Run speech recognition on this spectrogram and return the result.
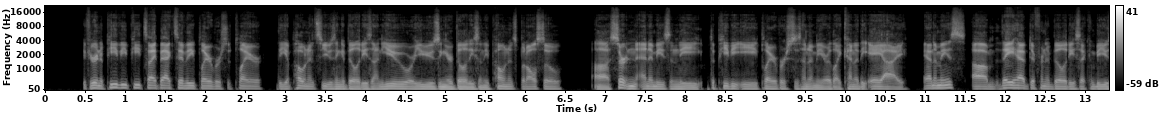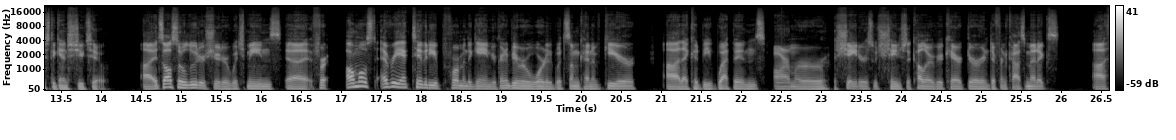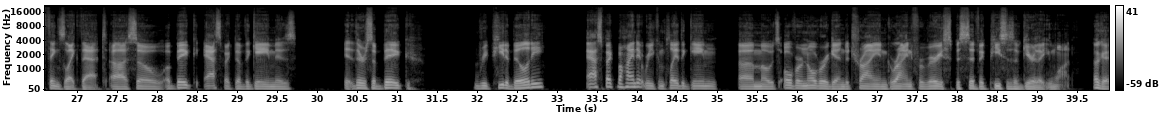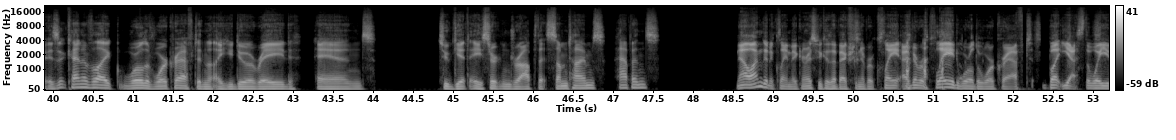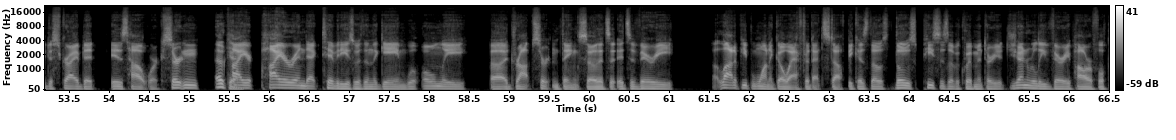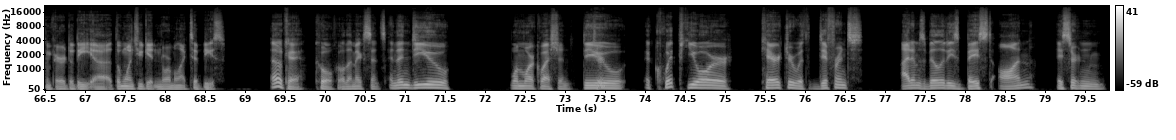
if you're in a PvP type activity, player versus player, the opponent's using abilities on you or you using your abilities on the opponents, but also uh, certain enemies in the the PVE player versus enemy are like kind of the AI enemies. Um, they have different abilities that can be used against you too. Uh, it's also a looter shooter, which means uh, for almost every activity you perform in the game, you're going to be rewarded with some kind of gear. Uh, that could be weapons, armor, shaders, which change the color of your character, and different cosmetics, uh, things like that. Uh, so a big aspect of the game is it, there's a big repeatability aspect behind it, where you can play the game uh, modes over and over again to try and grind for very specific pieces of gear that you want. Okay, is it kind of like World of Warcraft and like you do a raid and to get a certain drop that sometimes happens? Now I'm going to claim ignorance because I've actually never played. I've never played World of Warcraft, but yes, the way you described it is how it works. Certain okay. higher higher end activities within the game will only uh, drop certain things. So it's a, it's a very a lot of people want to go after that stuff because those those pieces of equipment are generally very powerful compared to the uh, the ones you get in normal activities. Okay, cool, cool. That makes sense. And then do you? One more question: Do you equip your character with different items, abilities based on a certain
